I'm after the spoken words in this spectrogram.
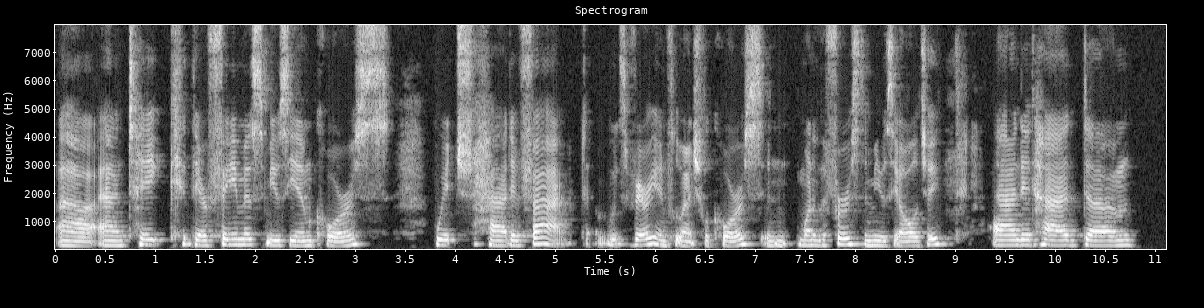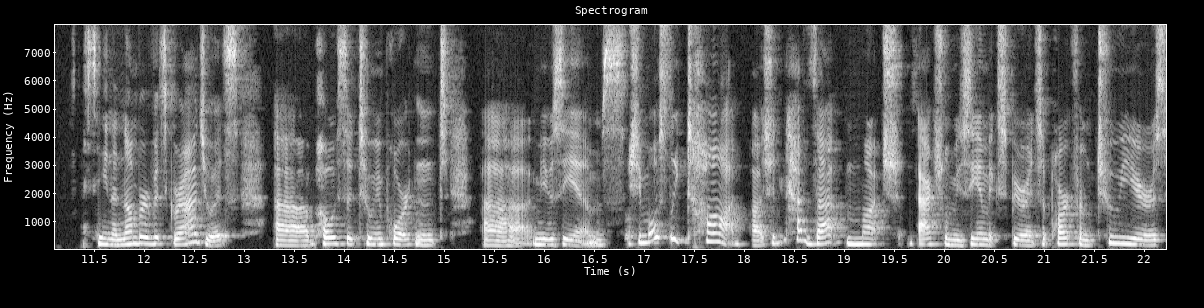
Uh, and take their famous museum course, which had, in fact, was a very influential course in one of the first in museology, and it had um, seen a number of its graduates uh, posted to important uh, museums. She mostly taught. Uh, she didn't have that much actual museum experience, apart from two years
